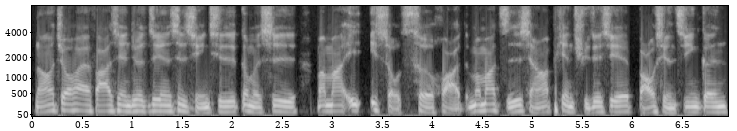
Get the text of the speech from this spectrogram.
然后就后来发现，就是这件事情其实根本是妈妈一一手策划的，妈妈只是想要骗取这些保险金跟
